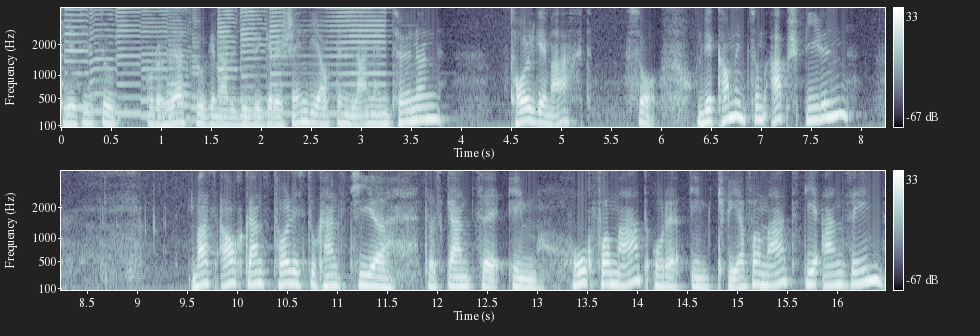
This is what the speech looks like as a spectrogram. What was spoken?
hier siehst du oder hörst du genau diese Crescendi auf den langen Tönen. Toll gemacht. So, und wir kommen zum Abspielen. Was auch ganz toll ist, du kannst hier das Ganze im Hochformat oder im Querformat dir ansehen.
